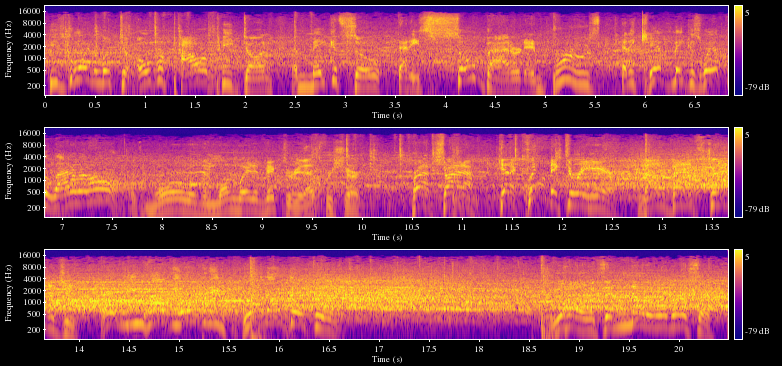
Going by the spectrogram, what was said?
He's going to look to overpower Pete Dunne and make it so that he's so battered and bruised that he can't make his way up the ladder at all. There's more than one way to victory, that's for sure. Perhaps trying to get a quick victory here. Not a bad strategy. Hey, when you have the opening, why not go for it? Whoa, it's another reversal.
